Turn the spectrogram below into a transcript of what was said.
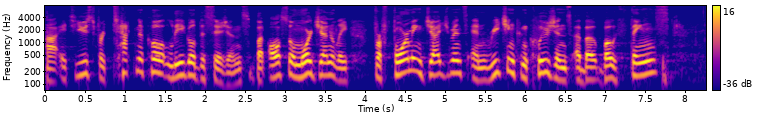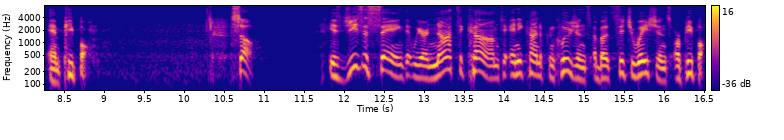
Uh, it's used for technical legal decisions, but also more generally for forming judgments and reaching conclusions about both things and people. So, is Jesus saying that we are not to come to any kind of conclusions about situations or people?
